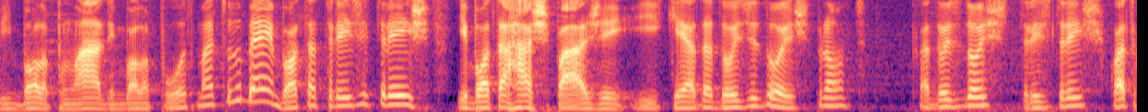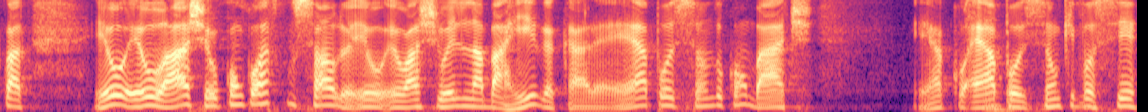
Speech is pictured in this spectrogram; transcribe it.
em bola para um lado, em bola para o outro, mas tudo bem, bota 3 e 3 e bota raspagem e queda 2 e 2, pronto, ficar 2 e 2, 3 e 3, 4 e 4. Eu, eu acho, eu concordo com o Saulo, eu, eu acho ele na barriga, cara, é a posição do combate. É a, é a posição que você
